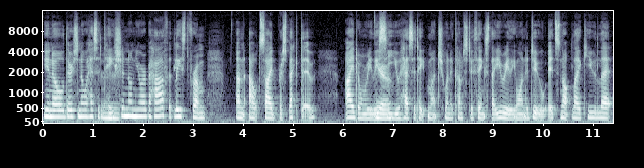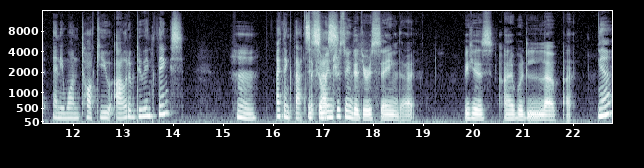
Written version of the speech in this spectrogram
You know, there's no hesitation on your behalf, at least from an outside perspective. I don't really Yeah. see you hesitate much when it comes to things that you really want to do. It's not like you let anyone talk you out of doing things. Hmm. I think that's It's so interesting that you're saying that because I would love I, Yeah.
